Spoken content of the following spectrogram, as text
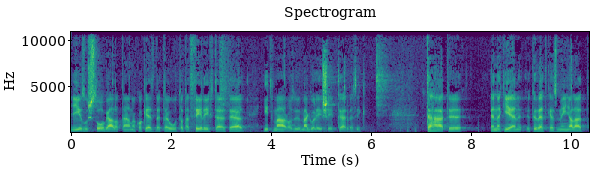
Jézus szolgálatának a kezdete óta, tehát fél év telt el, itt már az ő megölését tervezik. Tehát ennek ilyen következménye lett,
